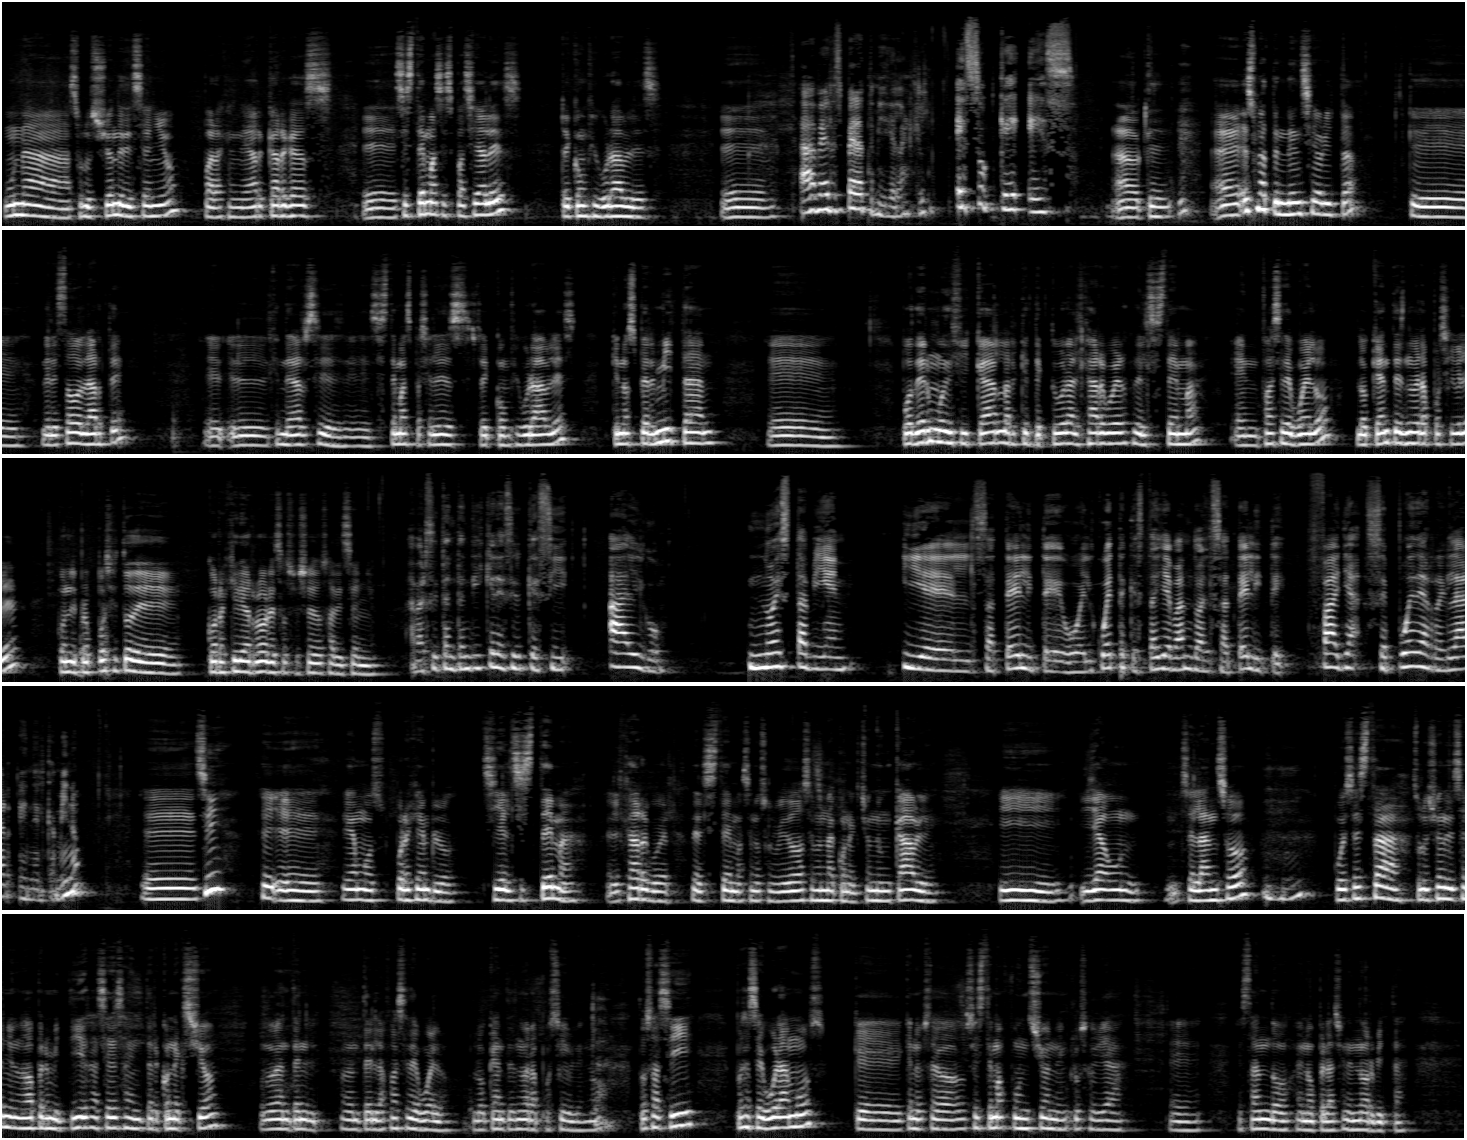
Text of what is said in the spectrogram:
una solución de diseño para generar cargas, eh, sistemas espaciales reconfigurables. Eh, A ver, espérate, Miguel Ángel. ¿Eso qué es? Ah, ok. Eh, es una tendencia ahorita que del estado del arte el, generar eh, sistemas espaciales reconfigurables que nos permitan poder modificar la arquitectura, el hardware del sistema en fase de vuelo, lo que antes no era posible, con el propósito de corregir errores asociados a diseño. A ver si te entendí, quiere decir que si algo no está bien y el satélite o el cohete que está llevando al satélite falla, ¿se puede arreglar en el camino? Eh, sí, eh, digamos, por ejemplo, si el sistema, el hardware del sistema se nos olvidó hacer una conexión de un cable y, ya aún se lanzó, pues esta solución de diseño nos va a permitir hacer esa interconexión durante, durante la fase de vuelo, lo que antes no era posible. ¿no? Entonces así pues aseguramos que, nuestro sistema funcione incluso ya eh, estando en operación en órbita.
